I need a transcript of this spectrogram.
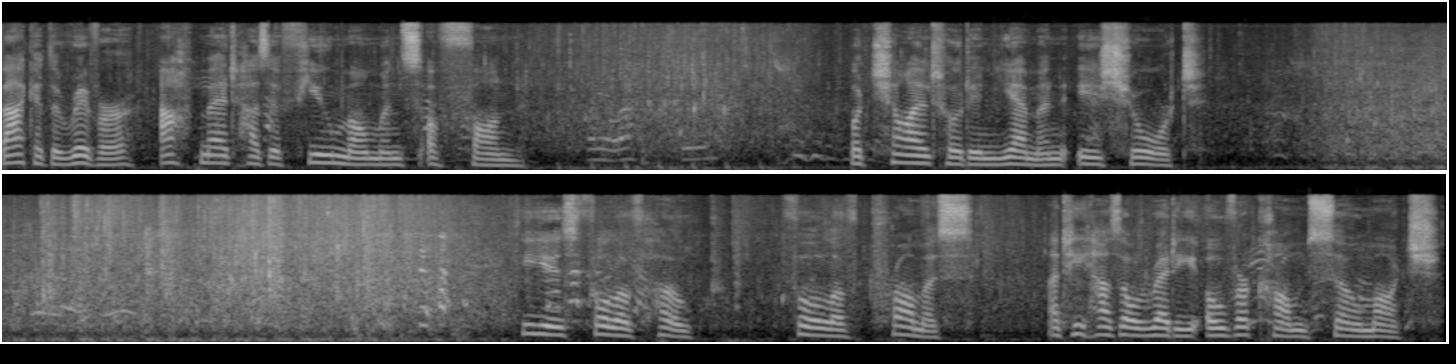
Back at the river, Ahmed has a few moments of fun. But childhood in Yemen is short. He is full of hope, full of promise, and he has already overcome so much.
